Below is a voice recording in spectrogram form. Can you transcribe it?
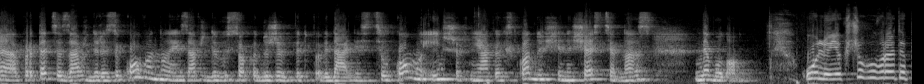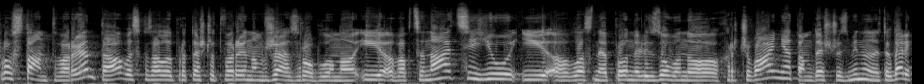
Е, Проте це завжди ризиковано і завжди висока дуже відповідальність. Цілком інших ніяких складнощів, на щастя, в нас не було. Олю, якщо говорити про стан тварин, та ви сказали про те, що тваринам вже зроблено і вакцинацію, і е, власне проаналізовано харчування, там дещо змінено і так далі.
